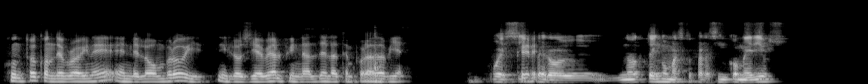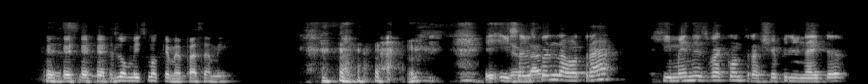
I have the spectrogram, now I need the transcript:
junto con De Bruyne en el hombro y, y los lleve al final de la temporada bien. Pues sí, pero no tengo más que para cinco medios. Es, es lo mismo que me pasa a mí. ¿Y, y sabes verdad. cuál es la otra? Jiménez va contra Sheffield United,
